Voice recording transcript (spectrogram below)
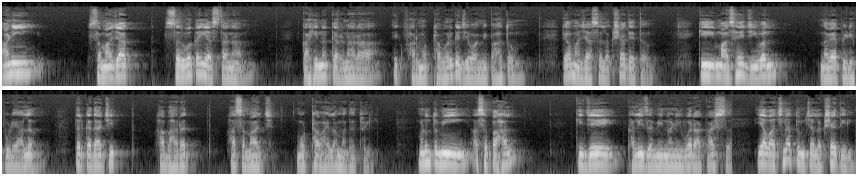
आणि समाजात सर्व काही असताना काही न करणारा एक फार मोठा वर्ग जेव्हा मी पाहतो तेव्हा माझ्या असं लक्षात येतं की माझे जीवन नव्या पिढीपुढे आलं तर कदाचित हा भारत हा समाज मोठा व्हायला मदत होईल. म्हणून तुम्ही असं पाहाल की जे खाली जमीन आणि वर आकाशचं या वाचनात तुमच्या लक्षात येईल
